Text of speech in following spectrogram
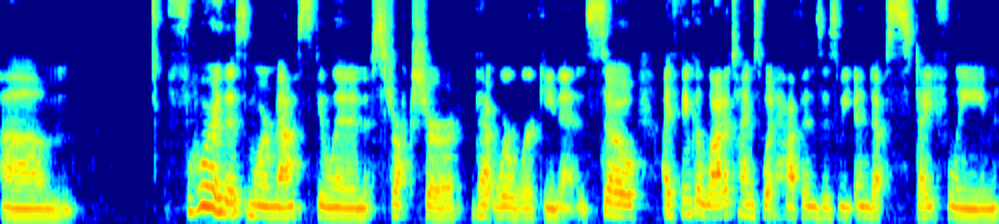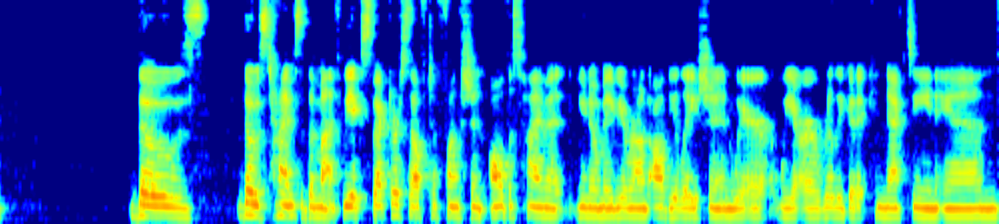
um, for this more masculine structure that we're working in. So I think a lot of times what happens is we end up stifling those those times of the month. We expect ourselves to function all the time at, you know, maybe around ovulation where we are really good at connecting and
